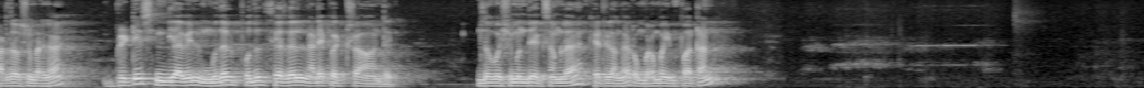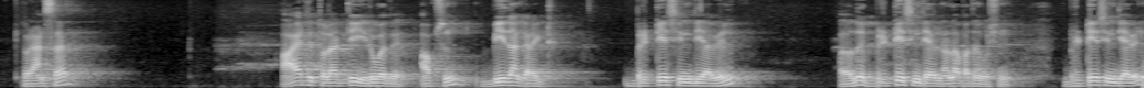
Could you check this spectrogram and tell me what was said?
அடுத்த விஷயம் பாருங்கள் பிரிட்டிஷ் இந்தியாவில் முதல் பொது தேர்தல் நடைபெற்ற ஆண்டு. இந்த கொஷின் வந்து எக்ஸாமில் கேட்டிருக்காங்க. ரொம்ப ரொம்ப இம்பார்ட்டன்ட் யுவர் ஆன்சர் ஆயிரத்தி தொள்ளாயிரத்தி இருபது. ஆப்ஷன் பி தான் கரெக்ட் பிரிட்டிஷ் இந்தியாவில் அதாவது பிரிட்டிஷ் இந்தியாவில் நல்லா பார்த்த கொஷின் பிரிட்டிஷ் இந்தியாவில்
